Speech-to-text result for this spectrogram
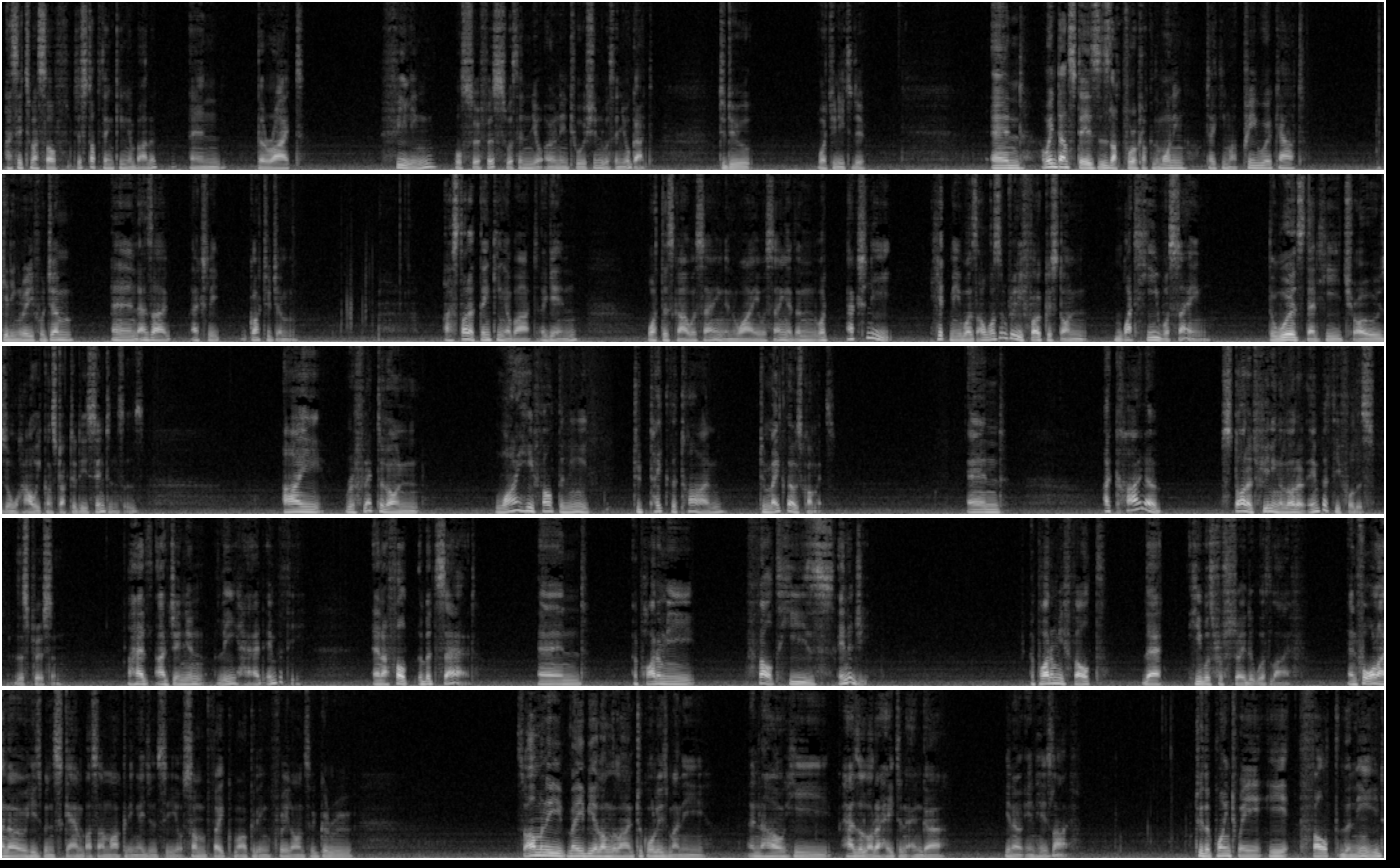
I said to myself, just stop thinking about it, and the right feeling will surface within your own intuition, within your gut, to do what you need to do. And I went downstairs, this is like four o'clock in the morning, taking my pre workout, getting ready for gym. And as I actually got to gym, I started thinking about again what this guy was saying and why he was saying it. And what actually hit me was I wasn't really focused on what he was saying, the words that he chose or how he constructed his sentences. I reflected on why he felt the need to take the time to make those comments. And I kind of started feeling a lot of empathy for this this person. I had I genuinely had empathy. And I felt a bit sad. And a part of me felt his energy. A part of me felt that he was frustrated with life and for all I know, he's been scammed by some marketing agency or some fake marketing freelancer guru. So Amini maybe along the line took all his money and now he has a lot of hate and anger, you know, in his life. To the point where he felt the need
